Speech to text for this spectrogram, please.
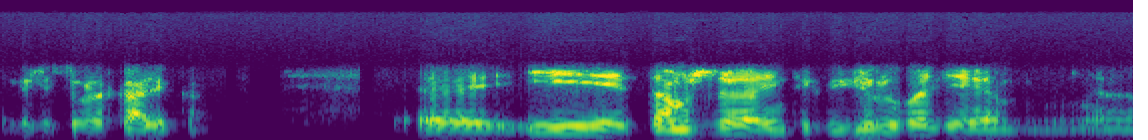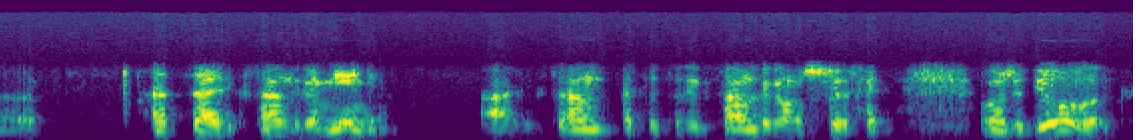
режиссера Калика. Э, и там же интервьюировали э, отца Александра Меня. А Александр, отец Александр, он же, он же биолог, э,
